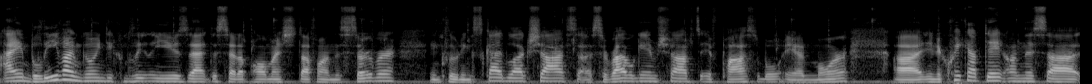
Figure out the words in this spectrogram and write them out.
I believe I'm going to completely use that to set up all my stuff on the server, including Skyblock shops, uh, survival game shops if possible, and more. Uh, in a quick update on this, uh,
